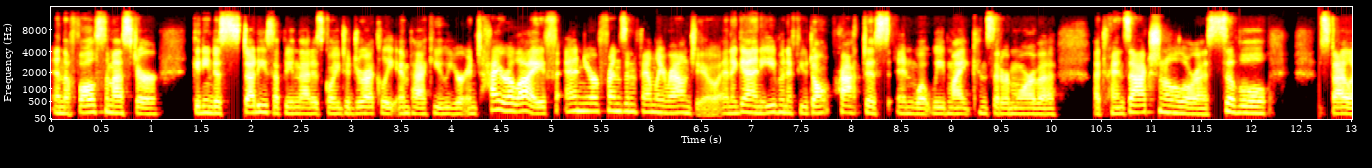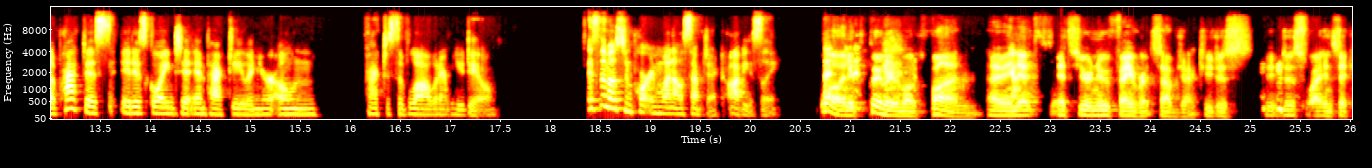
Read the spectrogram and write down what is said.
in the fall semester getting to study something that is going to directly impact you your entire life and your friends and family around you. And again even if you don't practice in what we might consider more of a, a transactional or a civil style of practice it is going to impact you in your own practice of law whatever you do it's the most important 1L subject obviously well, and it's clearly the most fun. I mean, yeah. it's it's your new favorite subject. You just you just wait and say.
